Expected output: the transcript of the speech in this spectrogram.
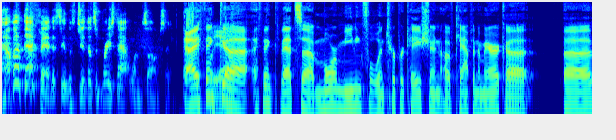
How about that fantasy? Let's do let's embrace that one. That's all I'm saying. I think Well, yeah. uh, I think that's a more meaningful interpretation of Captain America uh,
